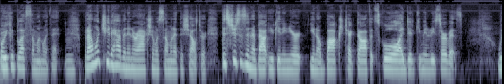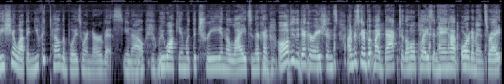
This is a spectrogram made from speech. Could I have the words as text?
or you mm. could bless someone with it. Mm. But I want you to have an interaction with someone at the shelter. This just isn't about you getting your, you know, box checked off at school. I did community service. We show up and you could tell the boys were nervous, you mm-hmm, know. Mm-hmm. We walk in with the tree and the lights and they're kind mm-hmm. of, I'll do the decorations. I'm just going to put my back to the whole place and hang up ornaments, right?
